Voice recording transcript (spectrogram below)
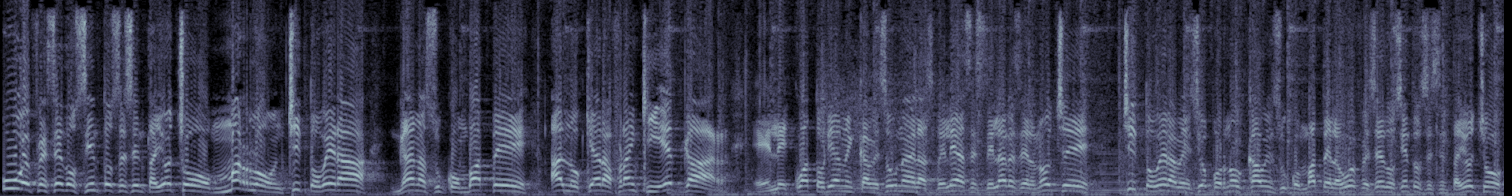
UFC 268, Marlon Chito Vera gana su combate al noquear a Frankie Edgar. El ecuatoriano encabezó una de las peleas estelares de la noche Chito Vera venció por nocaut en su combate de la UFC 268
